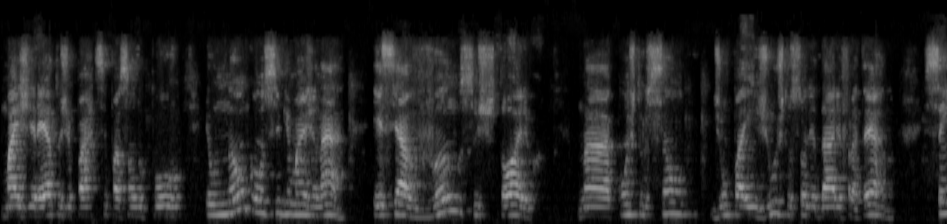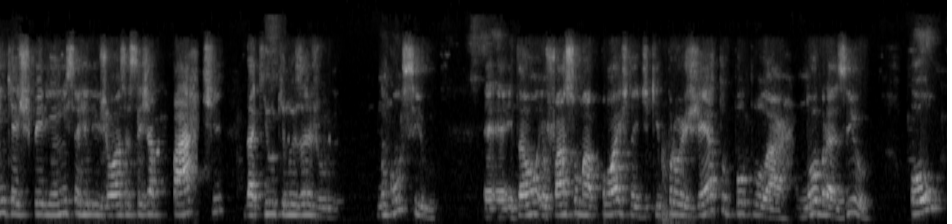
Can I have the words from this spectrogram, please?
mais diretos de participação do povo. Eu não consigo imaginar esse avanço histórico na construção de um país justo, solidário e fraterno sem que a experiência religiosa seja parte daquilo que nos ajuda. Não consigo. É, é, então, eu faço uma aposta de que projeto popular no Brasil ou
